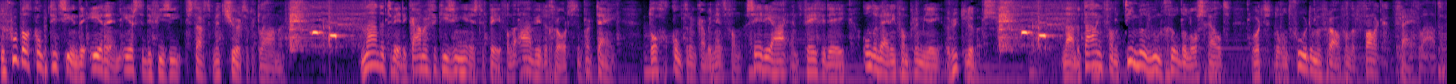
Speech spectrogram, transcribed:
De voetbalcompetitie in de ere- en eerste divisie start met shirtreclame. Na de Tweede Kamerverkiezingen is de PvdA weer de grootste partij. Toch komt er een kabinet van CDA en VVD onder leiding van premier Ruud Lubbers. Na betaling van 10 miljoen gulden losgeld wordt de ontvoerde mevrouw van der Valk vrijgelaten.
